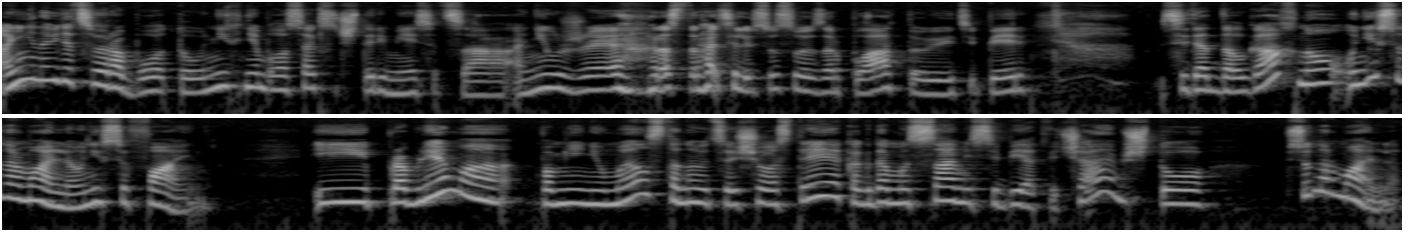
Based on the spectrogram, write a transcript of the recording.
Они ненавидят свою работу, у них не было секса 4 месяца, они уже растратили всю свою зарплату и теперь сидят в долгах, но у них все нормально, у них все fine. И проблема, по мнению Мэл, становится еще острее, когда мы сами себе отвечаем, что все нормально,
